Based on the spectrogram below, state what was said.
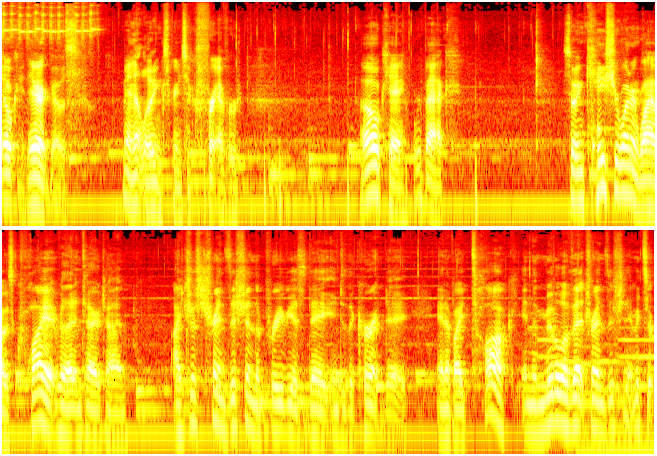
Okay, there it goes. Man, that loading screen took forever. Okay, we're back. So in case you're wondering why I was quiet for that entire time, I just transitioned the previous day into the current day. And if I talk in the middle of that transition, it makes it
